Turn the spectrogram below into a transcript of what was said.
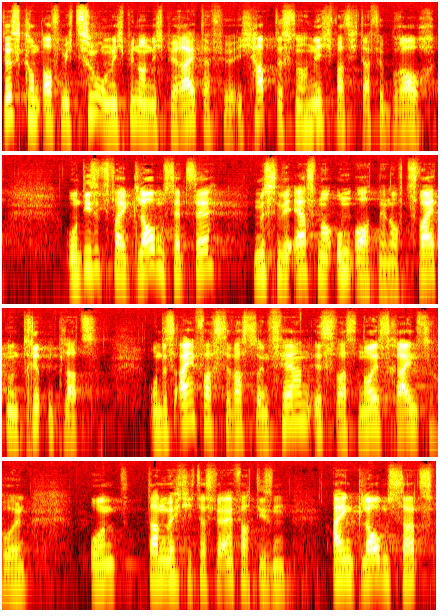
das kommt auf mich zu und ich bin noch nicht bereit dafür. Ich habe das noch nicht, was ich dafür brauche. Und diese zwei Glaubenssätze müssen wir erstmal umordnen auf zweiten und dritten Platz. Und das Einfachste, was zu entfernen, ist, was Neues reinzuholen. Und dann möchte ich, dass wir einfach diesen einen Glaubenssatz,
